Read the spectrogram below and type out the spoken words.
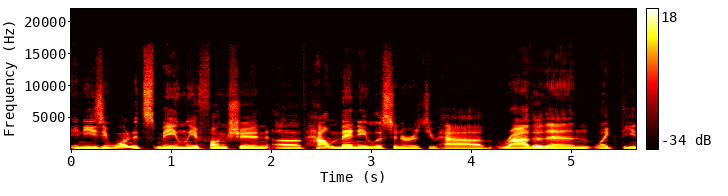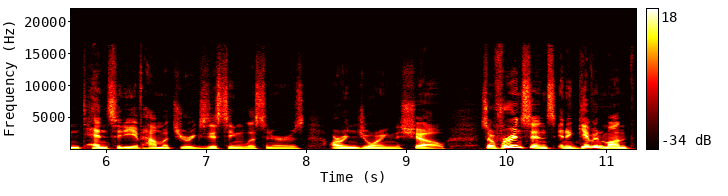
an easy one. It's mainly a function of how many listeners you have rather than like the intensity of how much your existing listeners are enjoying the show. So, for instance, in a given month,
